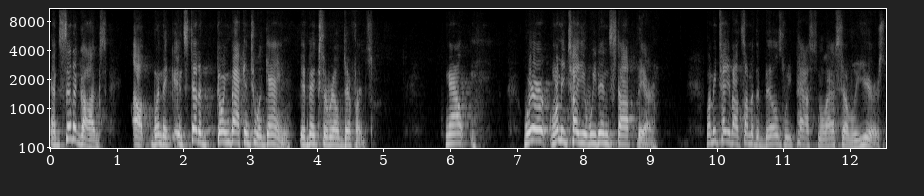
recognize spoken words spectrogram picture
and synagogues uh, when they, instead of going back into a gang. It makes a real difference. Now, we're, let me tell you, we didn't stop there. Let me tell you about some of the bills we passed in the last several years.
